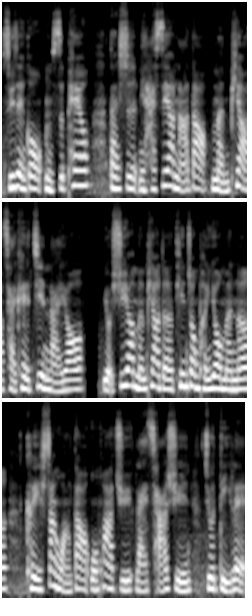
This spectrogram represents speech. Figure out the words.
虽然讲不是票，但是你还是要拿到门票才可以进来哟。有需要门票的听众朋友们呢，可以上网到文化局来查询就抵了。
